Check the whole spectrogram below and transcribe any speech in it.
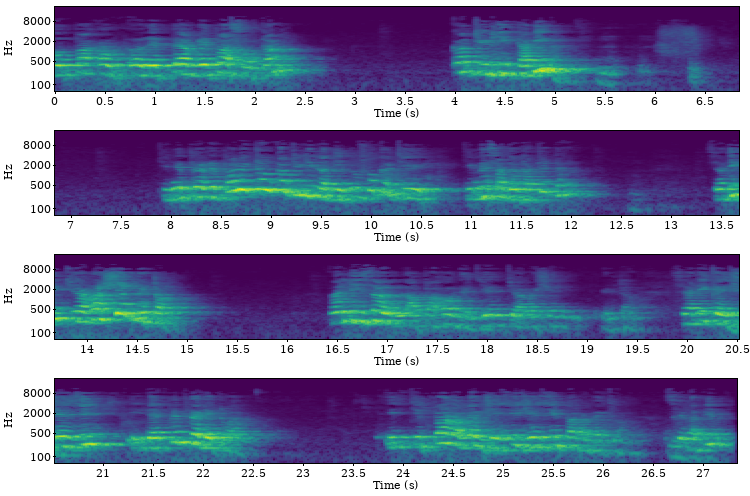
on- on ne perdait pas son temps quand tu lis ta Bible. Tu ne perdais pas le temps quand tu lis la Bible. Il faut que tu, tu mets ça dans ta tête. hein. C'est-à-dire que tu rachètes le temps. En lisant la parole de Dieu, tu rachètes le temps. C'est-à-dire que Jésus, il est plus près de toi. Et tu parles avec Jésus, Jésus parle avec toi. Parce que la Bible,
